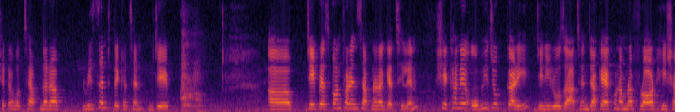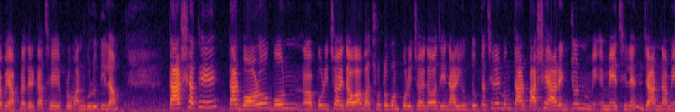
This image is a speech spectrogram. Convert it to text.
সেটা হচ্ছে আপনারা রিসেন্ট দেখেছেন যে যে প্রেস কনফারেন্সে আপনারা গেছিলেন, সেখানে অভিযোগকারী যিনি রোজা আছেন, যাকে এখন আমরা ফ্রড হিসাবে আপনাদের কাছে প্রমাণগুলো দিলাম, তার সাথে তার বড় বোন পরিচয় দেওয়া বা ছোট বোন পরিচয় দেওয়া যে নারী উদ্যোক্তা ছিলেন এবং তার পাশে আরেকজন মেয়ে ছিলেন, যার নামে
